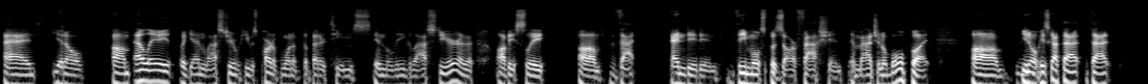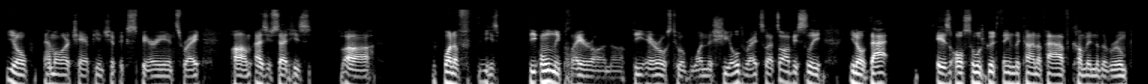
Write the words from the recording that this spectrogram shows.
And you know, um, LA again last year he was part of one of the better teams in the league last year, and obviously um, that ended in the most bizarre fashion imaginable. But um, you know mm-hmm. he's got that that you know MLR championship experience, right? Um, as you said, he's uh, one of he's the only player on uh, the Arrows to have won the Shield, right? So that's obviously you know that is also a good thing to kind of have come into the room.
